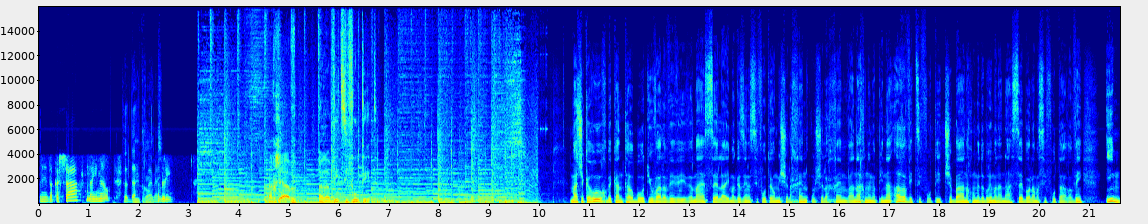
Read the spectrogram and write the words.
בבקשה, נעים מאוד. תודה. להתראות. ביי ביי. עכשיו, ערבית ספרותית. מה שכרוך בכאן תרבות, יובל אביבי ומאיה סלע עם מגזין הספרות היומי שלכן ושלכם, ואנחנו עם הפינה ערבית ספרותית, שבה אנחנו מדברים על הנעשה בעולם הספרות הערבי, עם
